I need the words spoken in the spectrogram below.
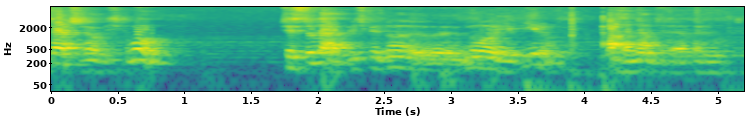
втрачена англійську мову. Чистота, вічка, ну, е, ну, є віром, але нам треба перемогти.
